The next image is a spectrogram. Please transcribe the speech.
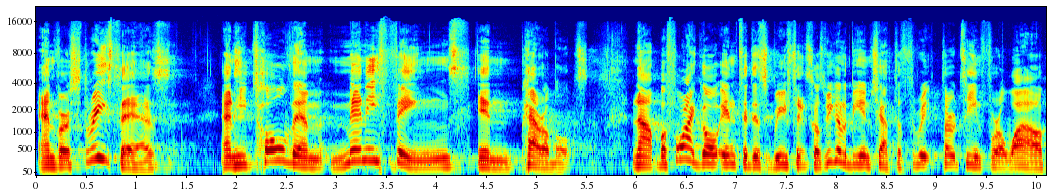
And verse 3 says, And he told them many things in parables. Now, before I go into this brief thing, because we're going to be in chapter three, 13 for a while,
